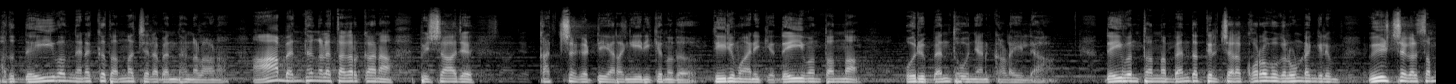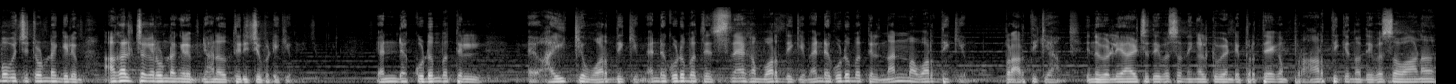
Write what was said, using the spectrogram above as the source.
അത് ദൈവം നിനക്ക് തന്ന ചില ബന്ധങ്ങളാണ്. ആ ബന്ധങ്ങളെ തകർക്കാനാ പിശാജ് കച്ച കെട്ടി ഇറങ്ങിയിരിക്കുന്നത്. തീരുമാനിക്കുക ദൈവം തന്ന ഒരു ബന്ധവും ഞാൻ കളയില്ല. ദൈവം തന്ന ബന്ധത്തിൽ ചില കുറവുകൾ ഉണ്ടെങ്കിലും വീഴ്ചകൾ സംഭവിച്ചിട്ടുണ്ടെങ്കിലും അകൽച്ചകളുണ്ടെങ്കിലും ഞാനത് തിരിച്ചു പിടിക്കും. എന്റെ കുടുംബത്തിൽ ഐക്യം വർദ്ധിക്കും. എന്റെ കുടുംബത്തിൽ സ്നേഹം വർദ്ധിക്കും. എന്റെ കുടുംബത്തിൽ നന്മ വർദ്ധിക്കും. പ്രാർത്ഥിക്കാം. ഇന്ന് വെള്ളിയാഴ്ച ദിവസം നിങ്ങൾക്ക് വേണ്ടി പ്രത്യേകം പ്രാർത്ഥിക്കുന്ന ദിവസമാണ്.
